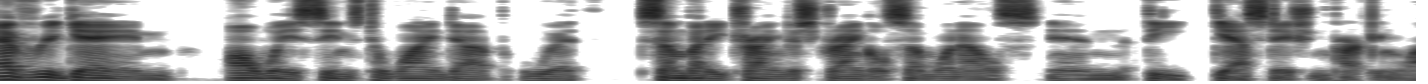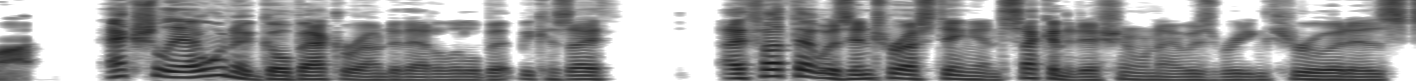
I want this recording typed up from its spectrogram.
every game always seems to wind up with somebody trying to strangle someone else in the gas station parking lot. Actually, I want to go back around to that a little bit because I I thought that was interesting in second edition when I was reading through it is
